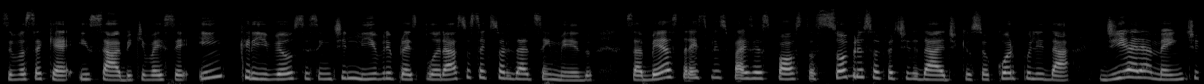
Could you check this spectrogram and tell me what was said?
Se você quer e sabe que vai ser incrível se sentir livre para explorar sua sexualidade sem medo, saber as três principais respostas sobre a sua fertilidade que o seu corpo lhe dá diariamente,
